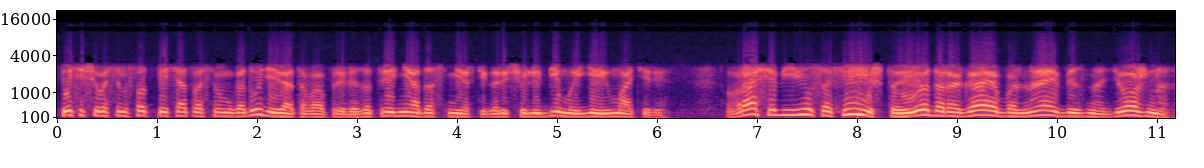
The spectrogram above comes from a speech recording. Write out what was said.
В 1858 году, 9 апреля, за три дня до смерти горячо любимой ею матери, врач объявил Софии, что ее дорогая больная безнадежна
